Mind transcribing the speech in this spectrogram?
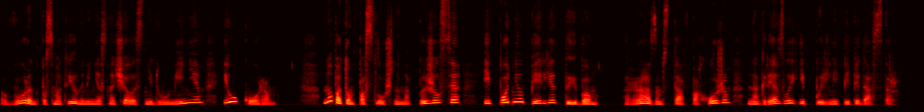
Ворон посмотрел на меня сначала с недоумением и укором, но потом послушно напыжился и поднял перья дыбом – разом став похожим на грязлый и пыльный пипедастер.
